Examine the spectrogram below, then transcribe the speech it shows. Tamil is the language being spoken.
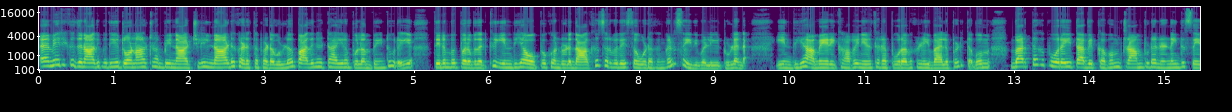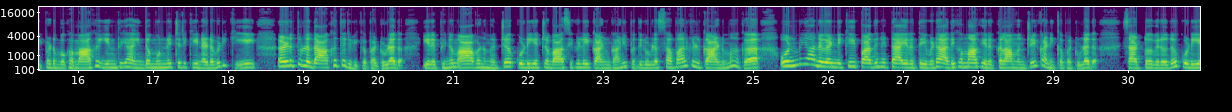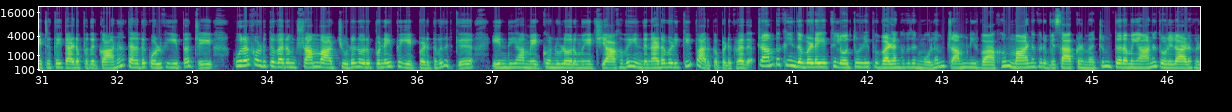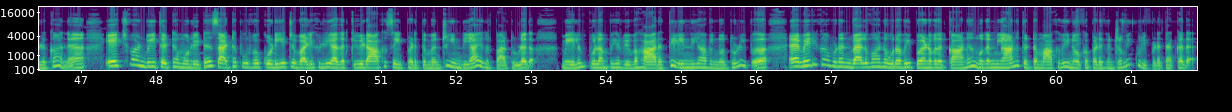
அமெரிக்க ஜனாதிபதி டொனால்டு டிரம்பின் ஆட்சியில் நாடு கடத்தப்படவுள்ள பதினெட்டாயிரம் புலம்பெயர்ந்தோரை திரும்பப் பெறுவதற்கு இந்தியா ஒப்புக்கொண்டுள்ளதாக சர்வதேச ஊடகங்கள் செய்தி வெளியிட்டுள்ளன. இந்தியா அமெரிக்காவின் இருதரப்பு உறவுகளை வலுப்படுத்தவும் வர்த்தக போரை தவிர்க்கவும் டிரம்புடன் இணைந்து செயற்படும் முகமாக இந்தியா இந்த முன்னெச்சரிக்கை நடவடிக்கையை எடுத்துள்ளதாக தெரிவிக்கப்பட்டுள்ளது. இருப்பினும் ஆவணமற்ற குடியேற்றவாசிகளை கண்காணிப்பதில் உள்ள சவால்கள் காரணமாக உண்மையான எண்ணிக்கை பதினெட்டாயிரத்தை விட அதிகமாக இருக்கலாம் என்றே கணிக்கப்பட்டுள்ளது. சட்டவிரோத குடியேற்றத்தை தடுப்பதற்கான தனது கொள்கையை பற்றி குரல் கொடுத்து வரும் ட்ரம்ப் ஆட்சியுடன் ஒரு பிணைப்பை ஏற்படுத்துவதற்கு இந்தியா மேற்கொண்டுள்ள ஒரு முயற்சியாகவே இந்த நடவடிக்கை பார்க்கப்படுகிறது. ட்ரம்புக்கு இந்த விடயத்தில் ஒத்துழைப்பு வழங்குவதன் மூலம் ட்ரம்ப் நிர்வாகம் மாணவர் விசாக்கள் மற்றும் திறமையான தொழிலாளர்களுக்கான எச் ஒன் வி திட்டம் உள்ளிட்ட சட்டப்பூர்வ குடியேற்ற வழிகளை அதற்கு ஈடாக செயற்படுத்தும் என்று இந்தியா எதிர்பார்த்துள்ளது. மேலும் புலம்பெயர் விவகாரத்தில் இந்தியாவின் ஒத்துழைப்பு அமெரிக்காவுடன் வலுவான உறவை பேணுவதற்கான முதன்மையான திட்டம் திட்டமாகவே நோக்கப்படுகின்றமை குறிப்பிடத்தக்கது.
